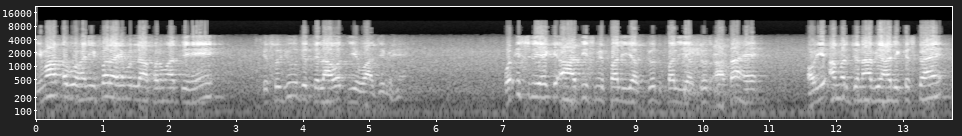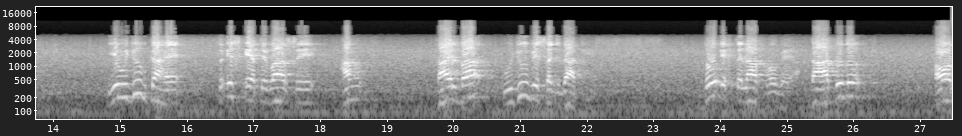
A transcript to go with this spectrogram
امام ابو حنیفہ رحم اللہ فرماتے ہیں کہ سجود تلاوت یہ واجب ہیں اور اس لیے کہ احادیث میں فل یسجد فل یسجد آتا ہے۔ اور یہ امر جناب علی کس کا ہے؟ یہ وجوب کا ہے۔ تو اس اعتبار سے ہم طالبہ وجوب سجدات ہیں دو اختلاف ہو گیا، تعدد اور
